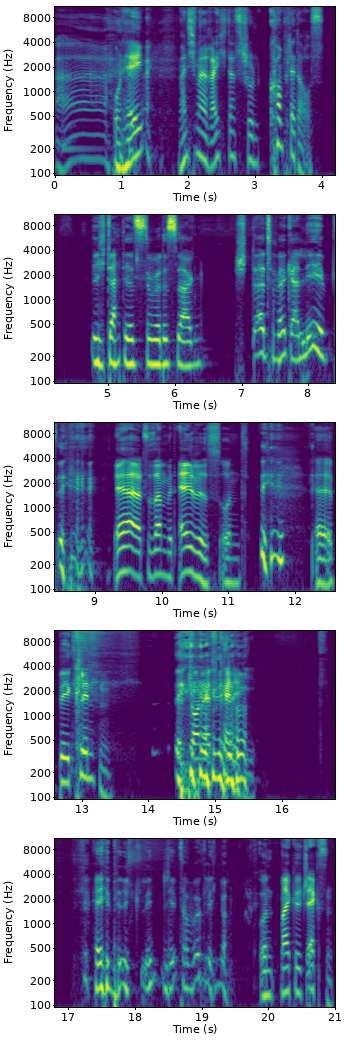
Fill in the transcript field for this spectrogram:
ah. Und hey, manchmal reicht das schon komplett aus. Ich dachte jetzt, du würdest sagen, Störtebecker lebt. Ja, zusammen mit Elvis und äh, Bill Clinton, John F. Kennedy Hey, Bill Clinton lebt doch wirklich noch. und Michael Jackson.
